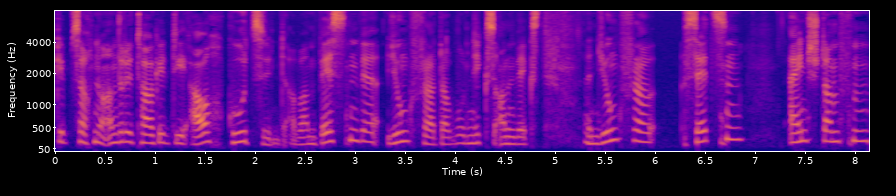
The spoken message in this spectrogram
gibt es auch nur andere Tage, die auch gut sind. Aber am besten wäre Jungfrau, da wo nichts anwächst. An Jungfrau setzen, einstampfen.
